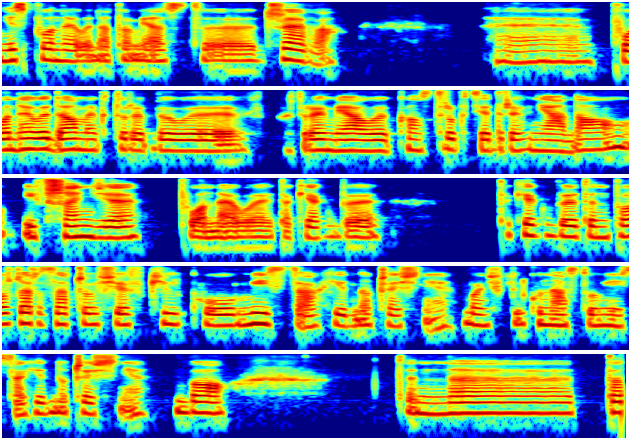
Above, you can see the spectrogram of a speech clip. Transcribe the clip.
nie spłonęły natomiast e, drzewa. E, Płonęły domy, które, były, które miały konstrukcję drewnianą i wszędzie płonęły tak jakby tak jakby ten pożar zaczął się w kilku miejscach jednocześnie, bądź w kilkunastu miejscach jednocześnie, bo ten, e, ta,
